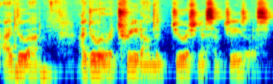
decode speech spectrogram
I do a I do a retreat on the Jewishness of Jesus.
